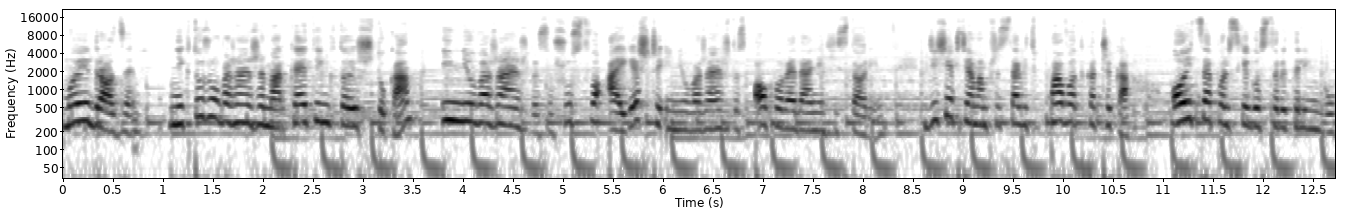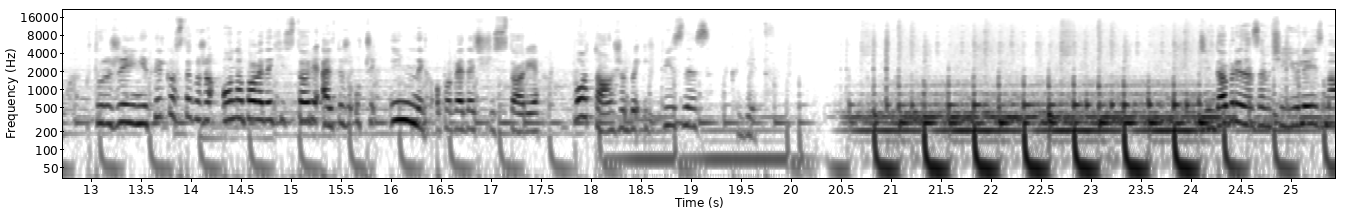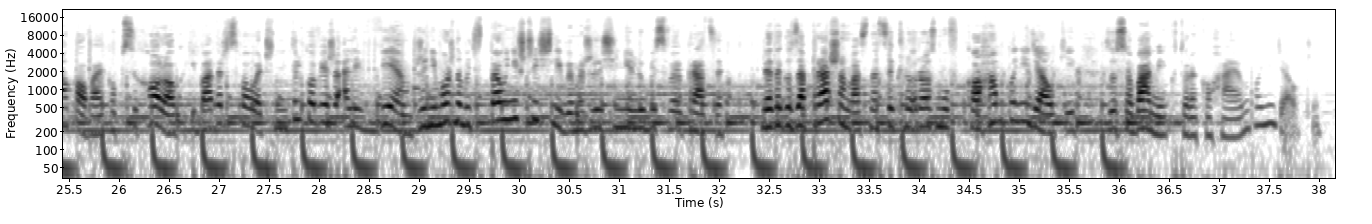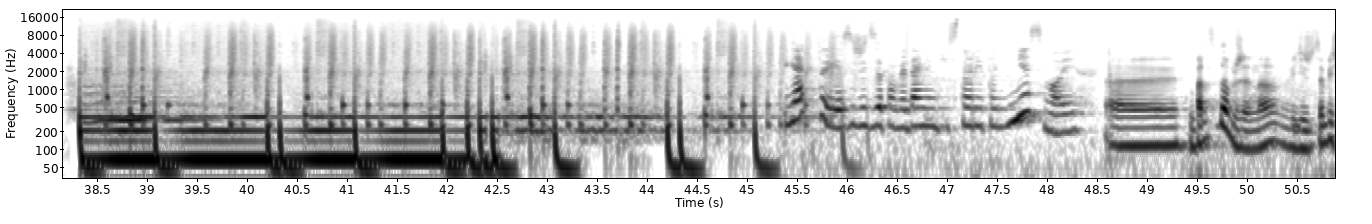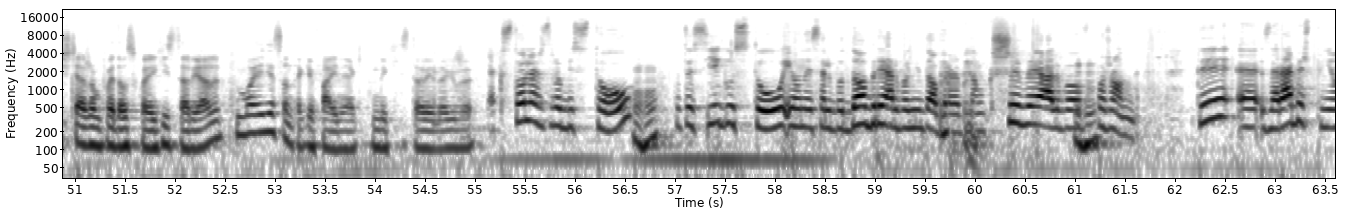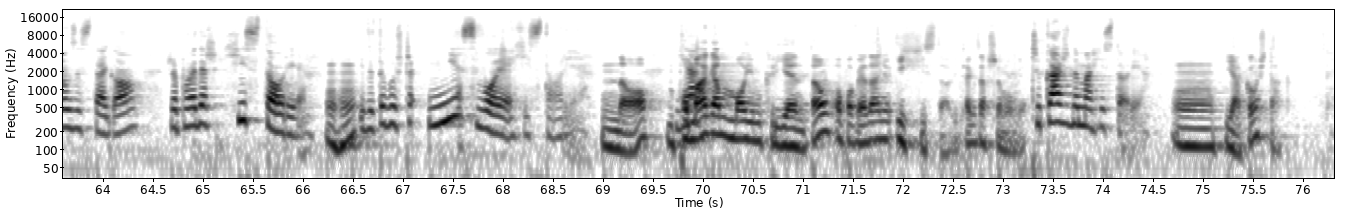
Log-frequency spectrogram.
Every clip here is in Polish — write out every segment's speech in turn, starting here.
Moi drodzy, niektórzy uważają, że marketing to jest sztuka, inni uważają, że to jest oszustwo, a jeszcze inni uważają, że to jest opowiadanie historii. Dzisiaj chciałam Wam przedstawić Pawła Tkaczyka, ojca polskiego storytellingu, który żyje nie tylko z tego, że on opowiada historię, ale też uczy innych opowiadać historię po to, żeby ich biznes kwitł. Dobry, nazywam się Julia Izmałkowa. Jako psycholog i badacz społeczny nie tylko wierzę, ale wiem, że nie można być w pełni szczęśliwym, jeżeli się nie lubi swojej pracy. Dlatego zapraszam Was na cykl rozmów Kocham Poniedziałki z osobami, które kochają poniedziałki. Jak to jest żyć z opowiadaniem historii, to nie swoich? E, bardzo dobrze, no. Widzisz, ty byś chciała, żebym opowiadał swoje historie, ale moje nie są takie fajne jak innych historii, także... Jak stolarz zrobi stół, to to jest jego stół i on jest albo dobry, albo niedobry, albo tam krzywy, albo porządny. Ty e, zarabiasz pieniądze z tego, że opowiadasz historię i do tego jeszcze nie swoje historie. No, pomagam moim klientom w opowiadaniu ich historii, tak zawsze mówię. Czy każdy ma historię? Mm, jakąś tak.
